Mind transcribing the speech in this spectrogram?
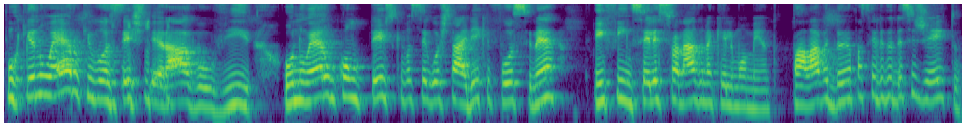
Porque não era o que você esperava ouvir, ou não era um contexto que você gostaria que fosse, né? enfim, selecionado naquele momento. A palavra de Deus é para ser lida desse jeito.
